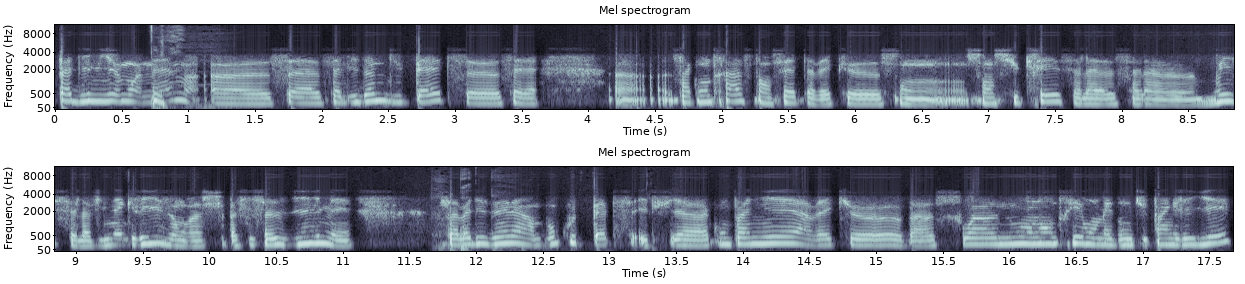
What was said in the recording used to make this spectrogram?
pas dit mieux moi-même. Euh, ça, ça lui donne du peps, euh, ça, euh, ça contraste en fait avec euh, son, son sucré, ça la, ça la, oui, c'est la vinaigrise. On va, je sais pas si ça se dit, mais ça va lui donner un bon coup de peps. Et puis accompagné avec, euh, bah, soit nous en entrée, on met donc du pain grillé.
